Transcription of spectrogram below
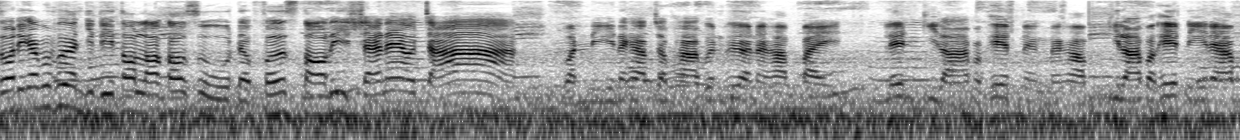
สวัสดีครับเพื่อนๆยินดีต้อนรับเข้าสู่ The First Story Channel จ้า วันนี้นะครับจะพาเพื่อนๆนะครับ ไปเล่นกีฬาประเภทหนึ่งนะครับ กีฬาประเภทนี้นะครับ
